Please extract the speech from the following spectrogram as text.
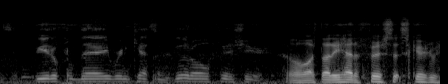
It's a beautiful day. We're gonna catch some good old fish here. Oh, I thought he had a fish that scared me.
